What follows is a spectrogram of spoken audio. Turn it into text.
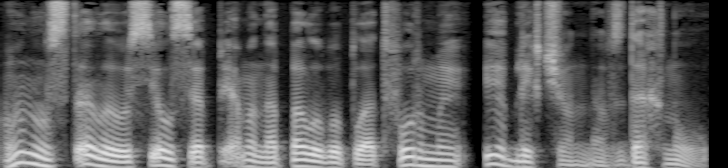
Он устало уселся прямо на палубу платформы и облегченно вздохнул.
